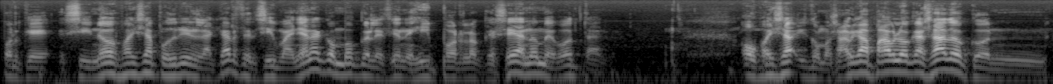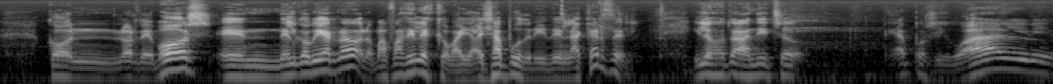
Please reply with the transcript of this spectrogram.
porque si no os vais a pudrir en la cárcel, si mañana convoco elecciones y por lo que sea no me votan, os vais a, y como salga Pablo Casado con, con los de vos en el gobierno, lo más fácil es que os vayáis a pudrir en la cárcel. Y los otros han dicho, "Ya, pues igual...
